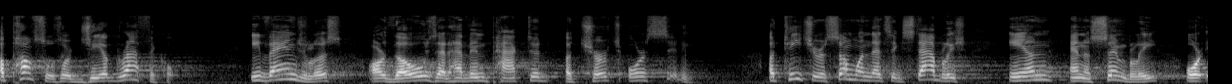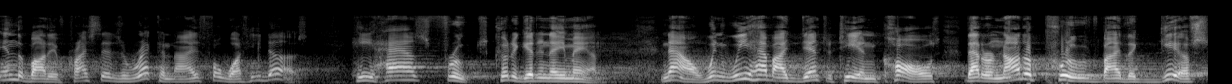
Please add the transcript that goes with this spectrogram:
apostles are geographical, evangelists are those that have impacted a church or a city. A teacher is someone that's established in an assembly or in the body of Christ that is recognized for what he does. He has fruits. Could I get an amen? Now, when we have identity and calls that are not approved by the gifts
